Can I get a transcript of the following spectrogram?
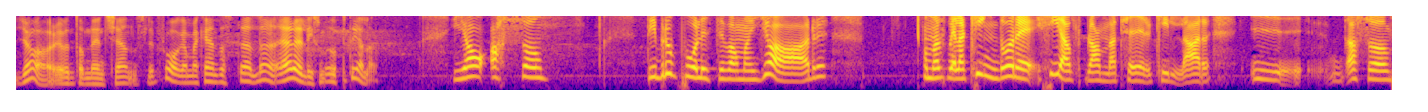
gör? Jag vet inte om det är en känslig fråga, men jag kan ändå ställa den. Är det liksom uppdelat? Ja, alltså det beror på lite vad man gör. Om man spelar King då är det helt blandat tjejer och killar. I, alltså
